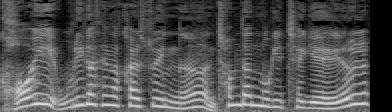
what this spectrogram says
거의 우리가 생각할 수 있는 첨단 무기 체계를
